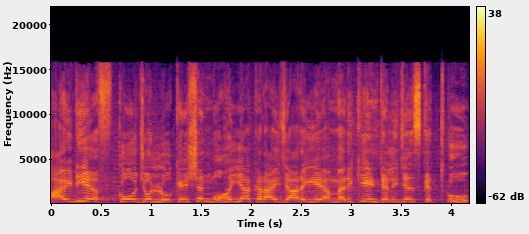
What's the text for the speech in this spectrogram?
आईडीएफ को जो लोकेशन मुहैया कराई जा रही है अमेरिकी इंटेलिजेंस के थ्रू,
